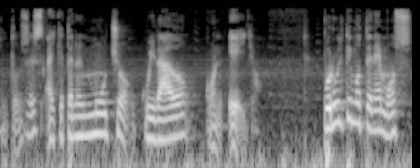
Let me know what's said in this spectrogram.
Entonces hay que tener mucho cuidado con ello. Por último tenemos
